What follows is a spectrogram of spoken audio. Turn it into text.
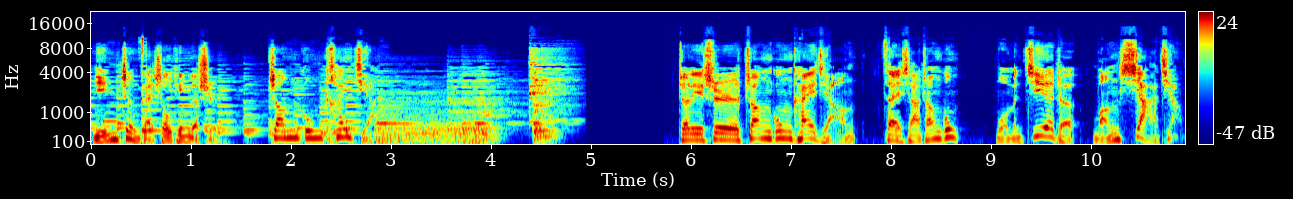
您正在收听的是张公开讲，这里是张公开讲，在下张公，我们接着往下讲。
